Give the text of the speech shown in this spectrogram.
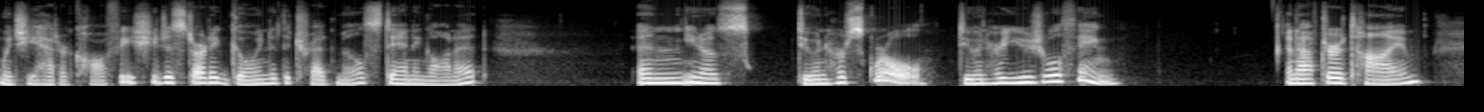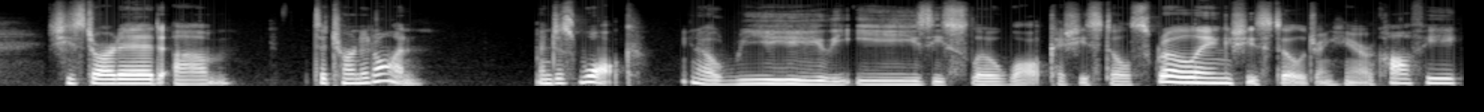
when she had her coffee, she just started going to the treadmill, standing on it, and you know, doing her scroll, doing her usual thing. And after a time, she started um, to turn it on and just walk. You know, really easy, slow walk because she's still scrolling, she's still drinking her coffee.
